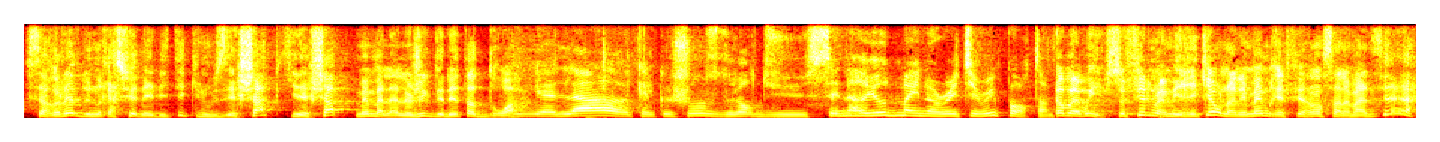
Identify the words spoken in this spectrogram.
ça relève d'une rationalité qui nous échappe, qui échappe même à la logique de l'État de droit. Il y a là euh, quelque chose de l'ordre du scénario de Minority Report. Ah ben oui, ce film américain, on a les mêmes références à la matière.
